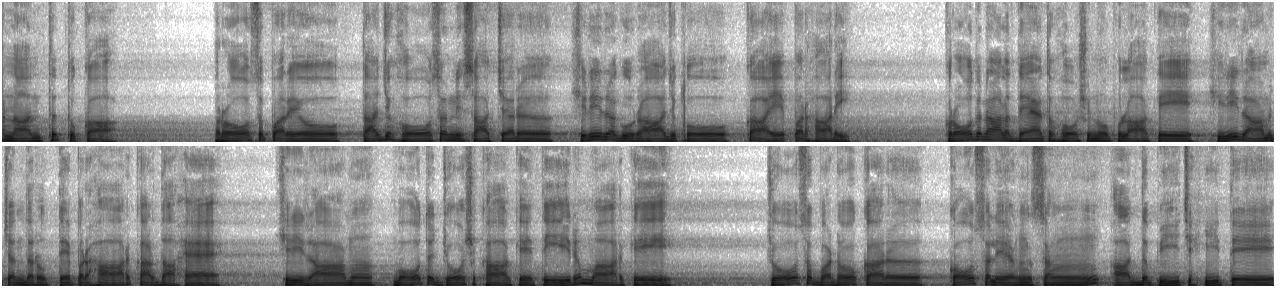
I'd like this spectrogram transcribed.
ਅਨੰਤ ਤੁਕਾ। ਰੋਸ ਭਰਿਓ, ਤਜ ਹੋਸ ਨਿਸਾਚਰ, ਸ਼੍ਰੀ ਰਘੁਰਾਜ ਕੋ ਘਾਏ ਪ੍ਰਹਾਰੀ। ਕ੍ਰੋਧ ਨਾਲ ਦੈਂਤ ਹੋਸ਼ ਨੂੰ ਭੁਲਾ ਕੇ ਸ਼੍ਰੀ ਰਾਮਚੰਦਰ ਉੱਤੇ ਪ੍ਰਹਾਰ ਕਰਦਾ ਹੈ। ਸ਼੍ਰੀ ਰਾਮ ਬਹੁਤ ਜੋਸ਼ ਖਾ ਕੇ ਤੀਰ ਮਾਰ ਕੇ, ਜੋਸ ਬੜੋ ਕਰ ਕੌਸਲਿਅੰ ਸੰਗ ਅੱਧ ਬੀਚ ਹੀ ਤੇ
